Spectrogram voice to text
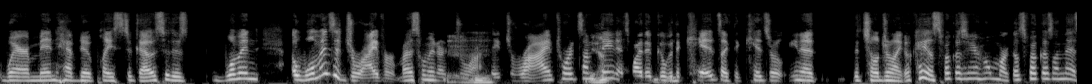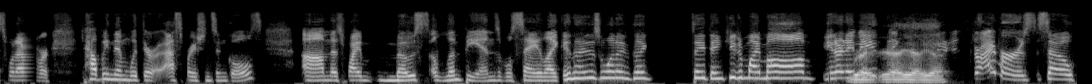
where men have no place to go. So there's woman, a woman's a driver. Most women are Mhm. they drive towards something. That's why they go with the kids. Like the kids are, you know, the children like, okay, let's focus on your homework. Let's focus on this, whatever, helping them with their aspirations and goals. Um, that's why most Olympians will say like, and I just want to like say thank you to my mom. You know what I Right. mean? Yeah, yeah, yeah. drivers. So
